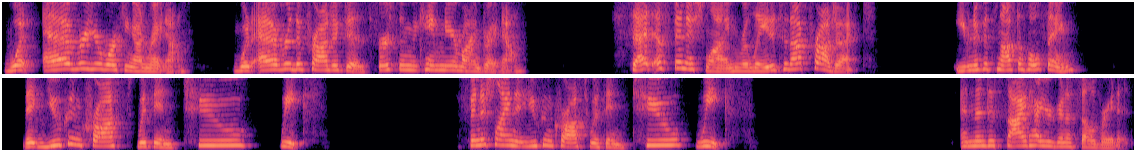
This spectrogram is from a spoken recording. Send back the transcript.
whatever you're working on right now, whatever the project is, first thing that came to your mind right now, set a finish line related to that project, even if it's not the whole thing, that you can cross within two weeks. Finish line that you can cross within two weeks. And then decide how you're going to celebrate it.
